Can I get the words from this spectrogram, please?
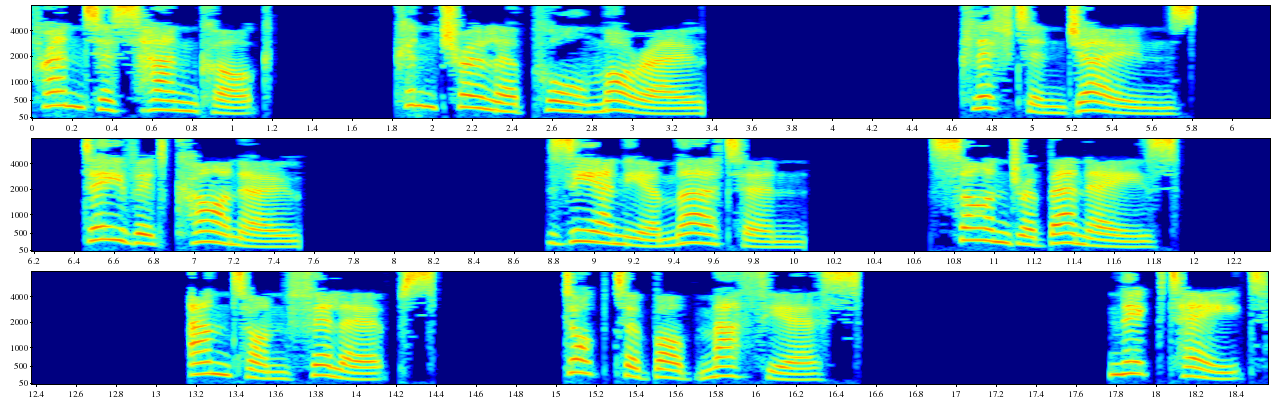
Prentice Hancock. Controller Paul Morrow. Clifton Jones. David Kano Zienia Merton. Sandra Benes Anton Phillips. Dr. Bob Mathias Nick Tate.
